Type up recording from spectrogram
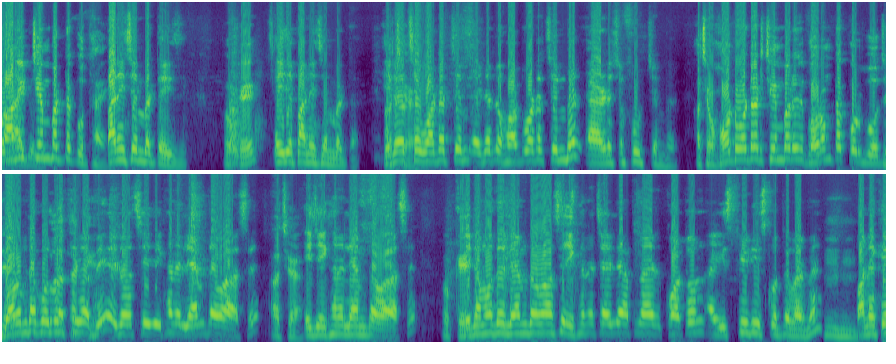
পানির hydraulic। চেম্বারটা কোথায়? পানি চেম্বারটা এই যে। ওকে। এই যে পানি চেম্বারটা। এটা আচ্ছা। হচ্ছে ওয়াটার চেম্বার এটা হচ্ছে হট ওয়াটার চেম্বার আর এটা হচ্ছে ফুড চেম্বার আচ্ছা হট ওয়াটার চেম্বারে গরমটা করব যে গরমটা থাকে। কীভাবে? এটা হচ্ছে এখানে ল্যাম্প দেওয়া আছে। আচ্ছা। এই যে এখানে ল্যাম্প দেওয়া আছে। এটার মধ্যে ল্যাম্প দেওয়া আছে এখানে চাইলে আপনার কটন স্পিড ইউজ করতে পারবেন। অনেকে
